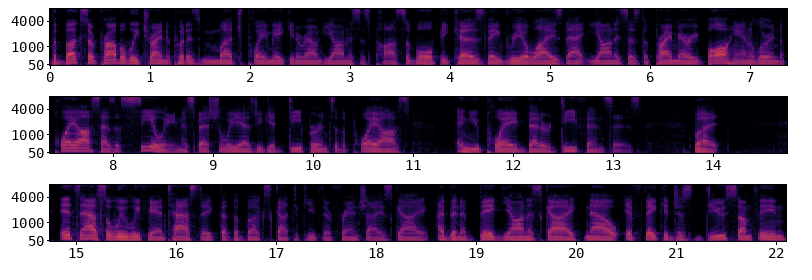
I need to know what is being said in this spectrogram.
the Bucks are probably trying to put as much playmaking around Giannis as possible because they realize that Giannis as the primary ball handler in the playoffs has a ceiling, especially as you get deeper into the playoffs and you play better defenses. But it's absolutely fantastic that the Bucks got to keep their franchise guy. I've been a big Giannis guy. Now, if they could just do something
